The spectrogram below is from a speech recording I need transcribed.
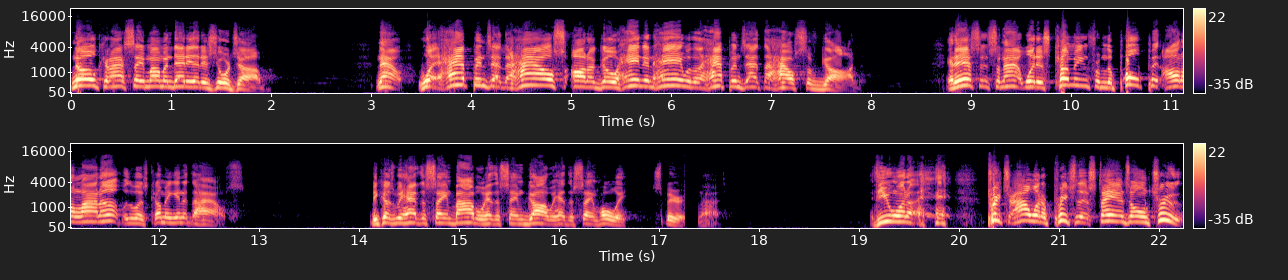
No, can I say, mom and daddy, that is your job. Now, what happens at the house ought to go hand in hand with what happens at the house of God. In essence, tonight, what is coming from the pulpit ought to line up with what's coming in at the house. Because we have the same Bible, we have the same God, we have the same Holy Spirit tonight. If you want to, preacher, I want a preacher that stands on truth.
